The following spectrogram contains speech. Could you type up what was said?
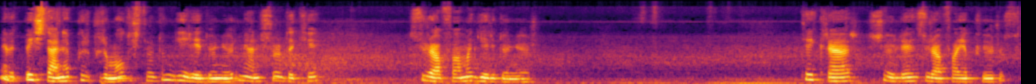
Evet 5 tane pırpırımı oluşturdum. Geriye dönüyorum. Yani şuradaki zürafama geri dönüyorum. Tekrar şöyle zürafa yapıyoruz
